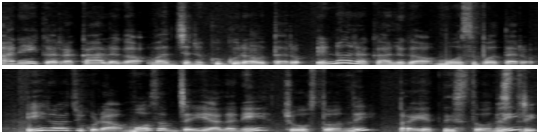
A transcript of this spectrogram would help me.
అనేక రకాలుగా వంచనకు గురవుతారు. ఎన్నో రకాలుగా మోసపోతారు. ఈ రోజు కూడా మోసం చేయాలని చూస్తోంది ప్రయత్నిస్తోంది. స్త్రీ.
